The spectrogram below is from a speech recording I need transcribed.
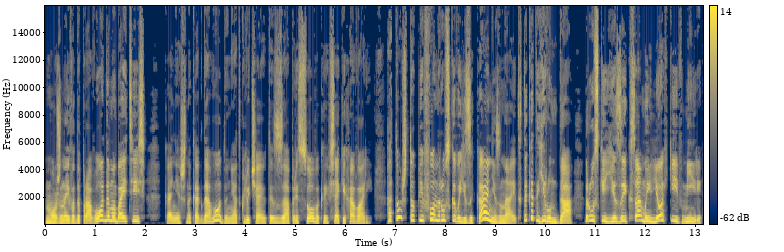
можно и водопроводом обойтись. Конечно, когда воду не отключают из-за опрессовок и всяких аварий. А то, что Пифон русского языка не знает, так это ерунда. Русский язык самый легкий в мире,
